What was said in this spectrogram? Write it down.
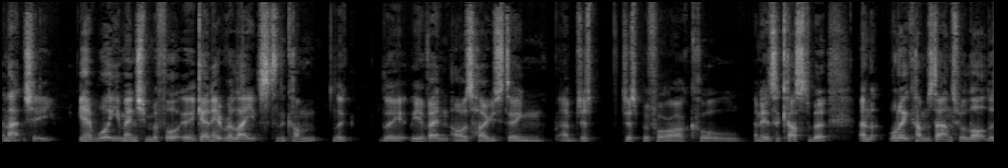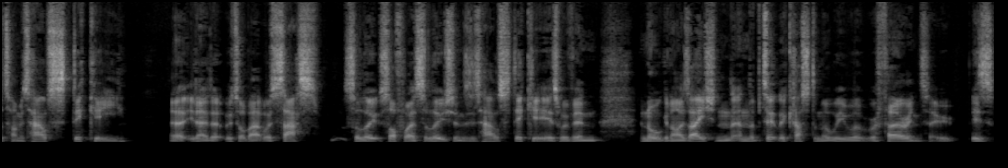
And actually, yeah, what you mentioned before, again, it relates to the com- the, the, the event I was hosting um, just just before our call, and it's a customer. And what it comes down to a lot of the time is how sticky uh, you know that we talk about with SaaS software solutions is how sticky it is within an organization, and the particular customer we were referring to is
